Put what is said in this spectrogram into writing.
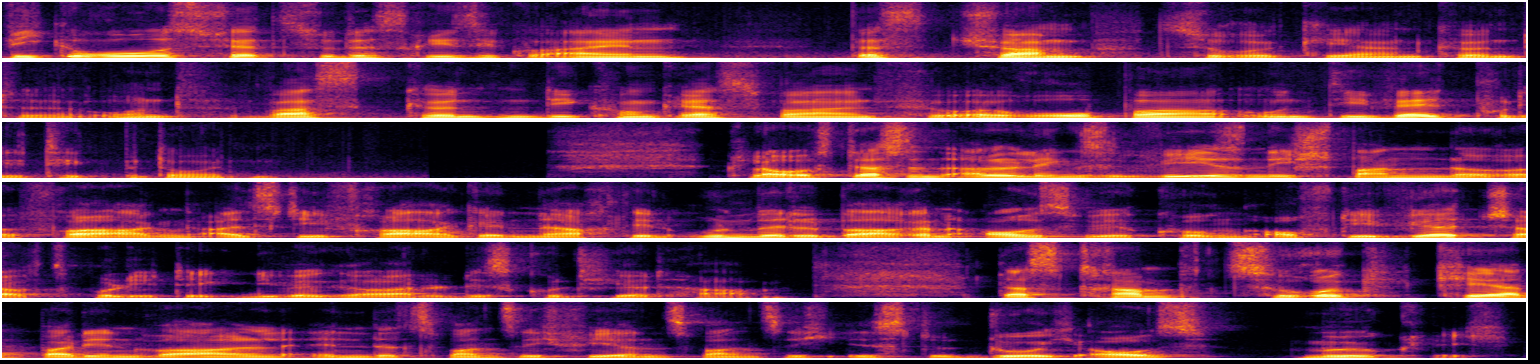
Wie groß schätzt du das Risiko ein, dass Trump zurückkehren könnte? Und was könnten die Kongresswahlen für Europa und die Weltpolitik bedeuten? Klaus, das sind allerdings wesentlich spannendere Fragen als die Frage nach den unmittelbaren Auswirkungen auf die Wirtschaftspolitik, die wir gerade diskutiert haben. Dass Trump zurückkehrt bei den Wahlen Ende 2024 ist durchaus möglich.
